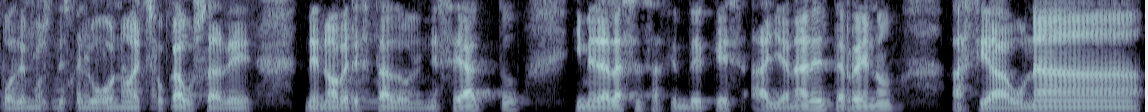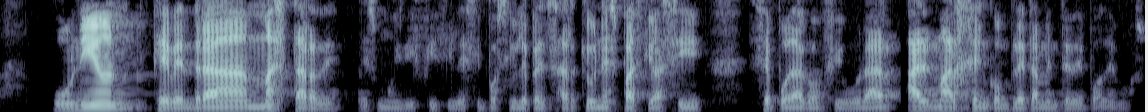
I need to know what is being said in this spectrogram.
Podemos, desde luego, no ha hecho causa de, de, no haber estado en ese acto y me da la sensación de que es allanar el terreno hacia una unión que vendrá más tarde. Es muy difícil, es imposible pensar que un espacio así se pueda configurar al margen completamente de Podemos.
